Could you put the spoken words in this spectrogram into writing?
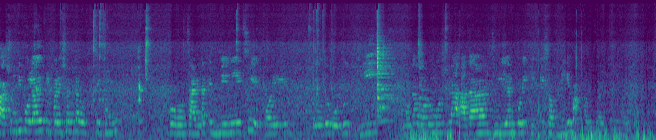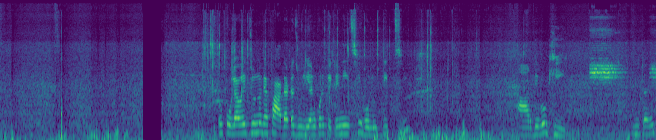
বাসন্তী পোলাওয়ের প্রিপারেশনটা হচ্ছে এখানে তো চালটাকে ধুয়ে নিয়েছি, এরপরে এর মধ্যে হলুদ, ঘি, গোটা গরম মশলা, আদা জুলিয়ান করে কেটে সব দিয়ে মাখাবো চালটা। তো পোলাওয়ের জন্য দেখো আদাটা জুলিয়ান করে কেটে নিয়েছি, হলুদ দিচ্ছি আর দেবো ঘি ঘিটা দিই।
